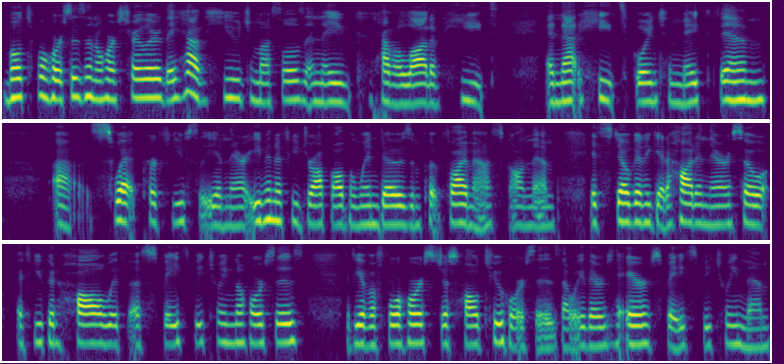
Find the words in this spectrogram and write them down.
multiple horses in a horse trailer, they have huge muscles and they have a lot of heat, and that heat's going to make them uh, sweat profusely in there. Even if you drop all the windows and put fly mask on them, it's still going to get hot in there. So if you can haul with a space between the horses, if you have a four horse, just haul two horses. That way there's air space between them.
